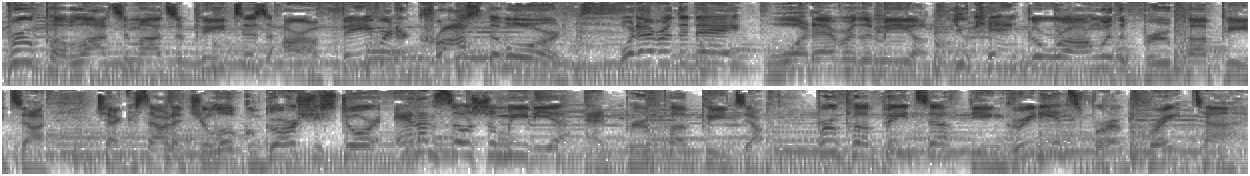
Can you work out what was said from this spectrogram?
Brew Pub lots of pizzas are a favorite across the board. Whatever the day, whatever the meal, you can't go wrong with a Brew Pub Pizza. Check us out at your local grocery store and on social media at Brew Pub Pizza. Brew Pub Pizza, the ingredients for a great time.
